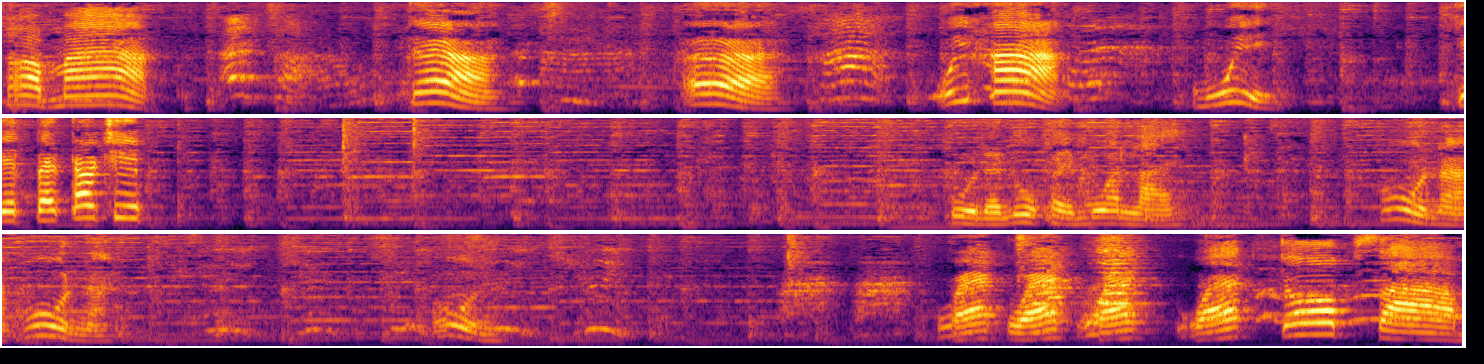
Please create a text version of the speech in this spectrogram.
ชอบมากจ้าเออ อุ้ยห้าอุ้ยเจ็ดแปดเก้าชิบพูดนะลูกไข่ม้วนหลายพูดนะพูดนะพูดแวกแวกแวก แวกจบสาม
